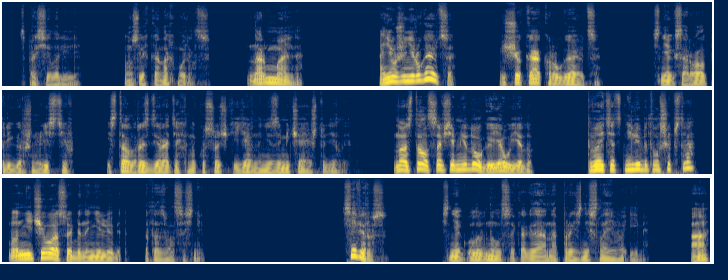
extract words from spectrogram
— спросила Лили. Он слегка нахмурился. Нормально. Они уже не ругаются? Еще как ругаются. Снег сорвал пригоршню листьев и стал раздирать их на кусочки, явно не замечая, что делает. Но осталось совсем недолго, и я уеду. — Твой отец не любит волшебства? — Он ничего особенно не любит, — отозвался Снег. — Северус. Снег улыбнулся, когда она произнесла его имя. — А?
